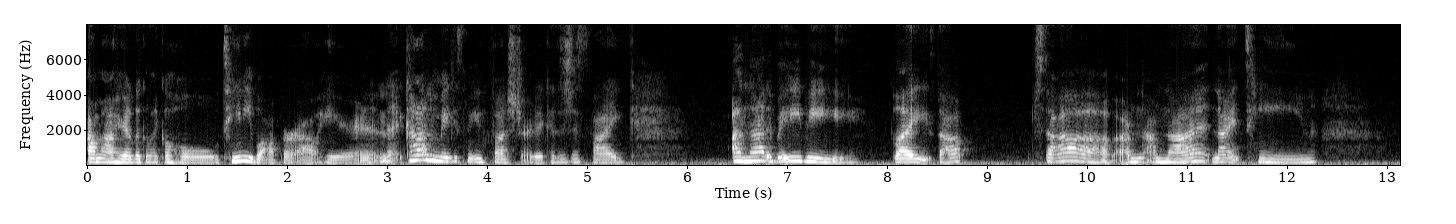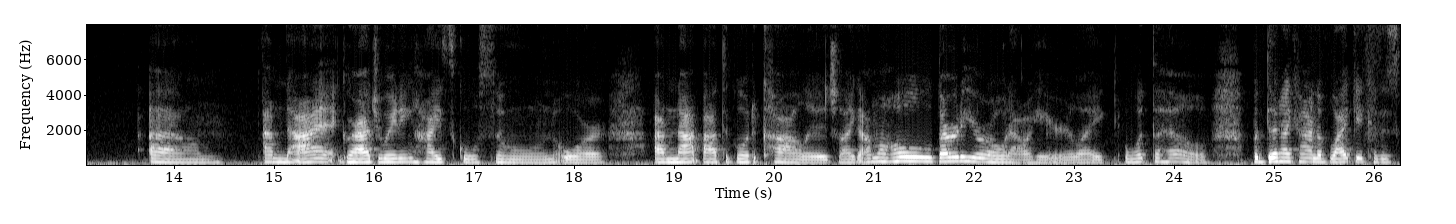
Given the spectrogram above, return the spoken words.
I'm out here looking like a whole teeny bopper out here. And it kind of makes me frustrated because it's just like, I'm not a baby. Like, stop. Stop. I'm, I'm not 19. Um, I'm not graduating high school soon or I'm not about to go to college. Like I'm a whole 30 year old out here. Like what the hell? But then I kind of like it cuz it's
